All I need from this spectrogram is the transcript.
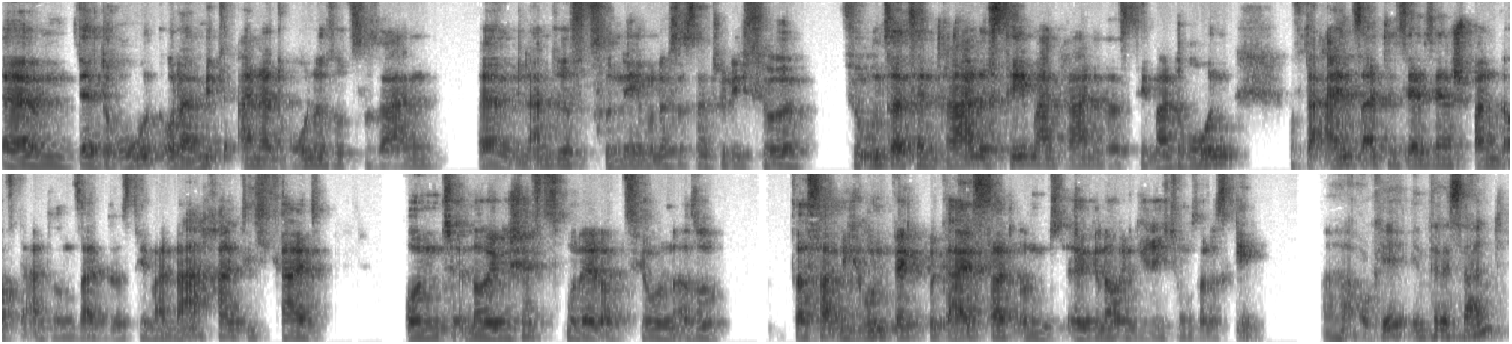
ähm, der Drohne oder mit einer Drohne sozusagen ähm, in Angriff zu nehmen. Und das ist natürlich für, für unser zentrales Thema, gerade das Thema Drohnen, auf der einen Seite sehr, sehr spannend, auf der anderen Seite das Thema Nachhaltigkeit und neue Geschäftsmodelloptionen. Also das hat mich rundweg begeistert und äh, genau in die Richtung soll es gehen. Aha, okay, interessant.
